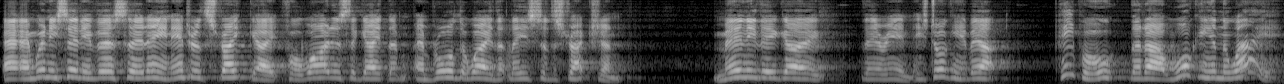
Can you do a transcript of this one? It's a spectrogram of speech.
And when he said in verse 13, Enter the strait gate, for wide is the gate that, and broad the way that leads to destruction. Many there go therein. He's talking about people that are walking in the way.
